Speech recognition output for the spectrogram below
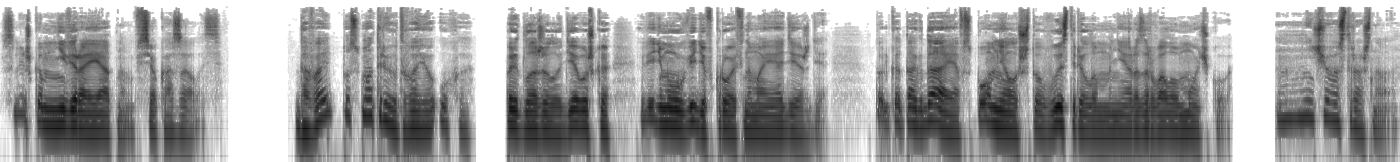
Слишком невероятным все казалось. «Давай посмотрю твое ухо», — предложила девушка, видимо, увидев кровь на моей одежде. Только тогда я вспомнил, что выстрелом мне разорвало мочку. «Ничего страшного,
